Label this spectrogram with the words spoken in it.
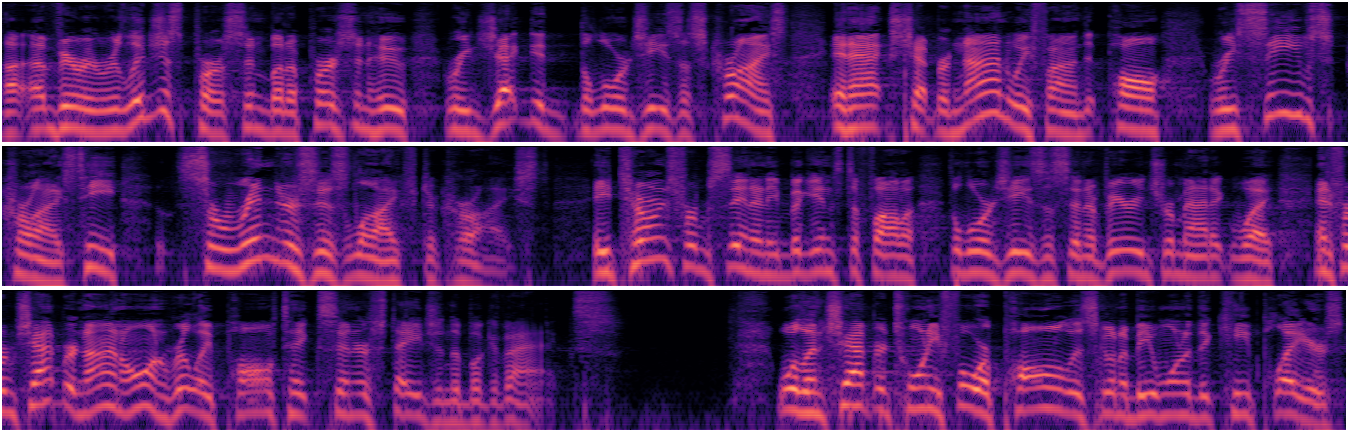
a very religious person, but a person who rejected the Lord Jesus Christ, in Acts chapter 9, we find that Paul receives Christ. He surrenders his life to Christ. He turns from sin and he begins to follow the Lord Jesus in a very dramatic way. And from chapter 9 on, really, Paul takes center stage in the book of Acts. Well, in chapter 24, Paul is going to be one of the key players.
